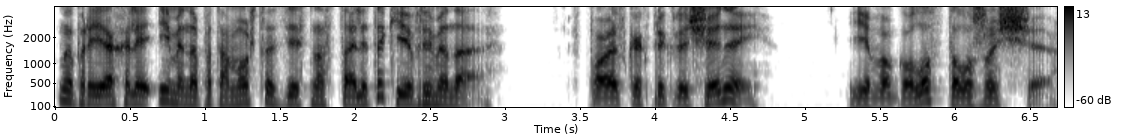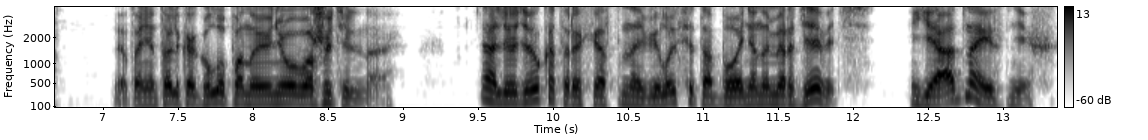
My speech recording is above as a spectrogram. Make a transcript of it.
мы приехали именно потому, что здесь настали такие времена». «В поисках приключений?» Его голос стал жестче. «Это не только глупо, но и неуважительно. А люди, у которых я остановилась, это бойня номер девять. Я одна из них.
